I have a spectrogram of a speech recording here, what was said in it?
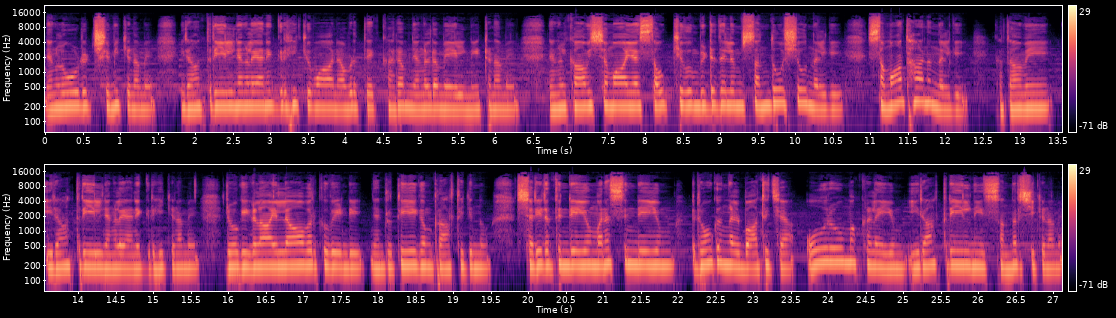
ഞങ്ങളോട് ക്ഷമിക്കണമേ. ഈ രാത്രിയിൽ ഞങ്ങളെ അനുഗ്രഹിക്കുവാൻ അവിടുത്തെ കരം ഞങ്ങളുടെ മേൽ നീട്ടണമേ. ഞങ്ങൾക്ക് ആവശ്യമായ സൗഖ്യവും വിടുതലും സന്തോഷവും സന്തോഷവും നൽകി സമാധാനം നൽകി കഥാവേ ഈ രാത്രിയിൽ ഞങ്ങളെ അനുഗ്രഹിക്കണമേ. രോഗികളായ എല്ലാവർക്കു വേണ്ടി ഞാൻ പ്രത്യേകം പ്രാർത്ഥിക്കുന്നു. ശരീരത്തിന്റെയും മനസ്സിന്റെയും രോഗങ്ങൾ ബാധിച്ച ഓരോ മക്കളെയും ഈ രാത്രിയിൽ നീ സന്ദർശിക്കണമേ.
